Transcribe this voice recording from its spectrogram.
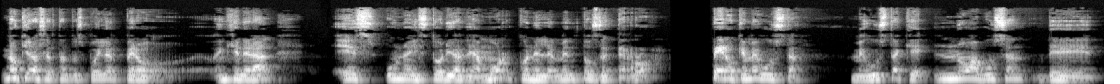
no quiero hacer tanto spoiler, pero en general es una historia de amor con elementos de terror. Pero que me gusta, me gusta que no abusan de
